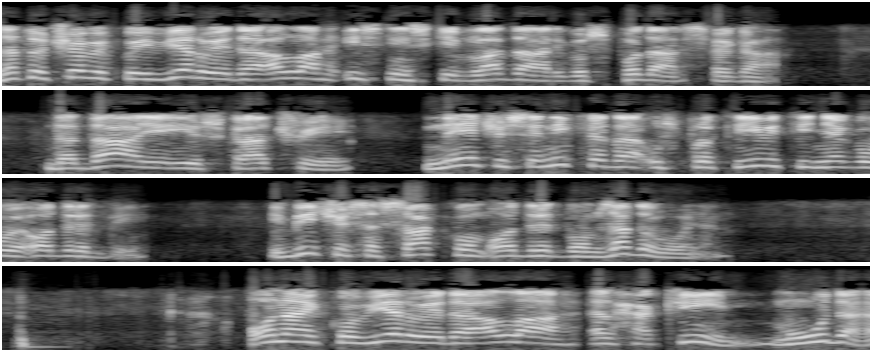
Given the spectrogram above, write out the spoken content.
Zato čovjek koji vjeruje da je Allah istinski vladar i gospodar svega, da daje i uskraćuje, neće se nikada usprotiviti njegove odredbi i bit će sa svakom odredbom zadovoljan. Onaj ko vjeruje da je Allah el hakim, mudar,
